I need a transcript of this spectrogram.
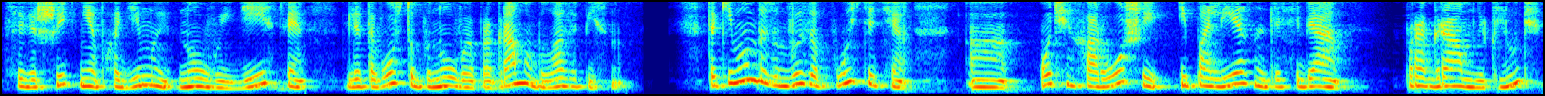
совершить необходимые новые действия для того, чтобы новая программа была записана. Таким образом, вы запустите э, очень хороший и полезный для себя программный ключ,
